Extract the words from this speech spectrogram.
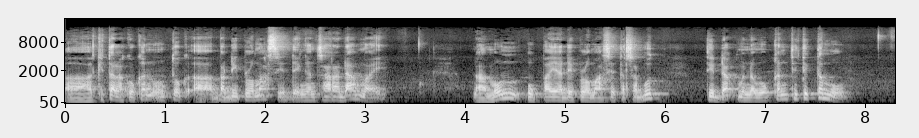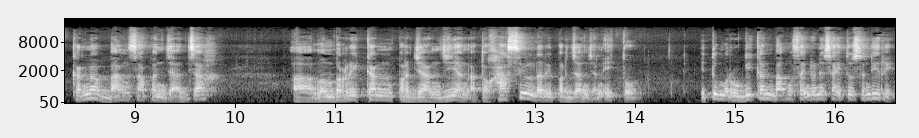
uh, kita lakukan untuk uh, berdiplomasi dengan cara damai. Namun upaya diplomasi tersebut tidak menemukan titik temu karena bangsa penjajah uh, memberikan perjanjian atau hasil dari perjanjian itu itu merugikan bangsa Indonesia itu sendiri.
